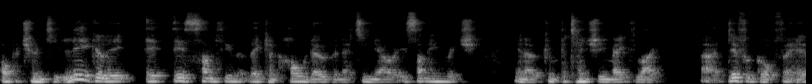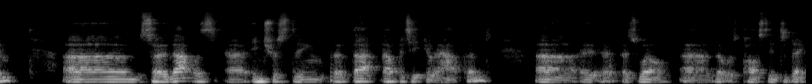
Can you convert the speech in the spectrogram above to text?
opportunity legally, it is something that they can hold over Netanyahu. It's something which, you know, can potentially make life uh, difficult for him. Um, so that was uh, interesting that, that that particular happened uh, as well. Uh, that was passed in today.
